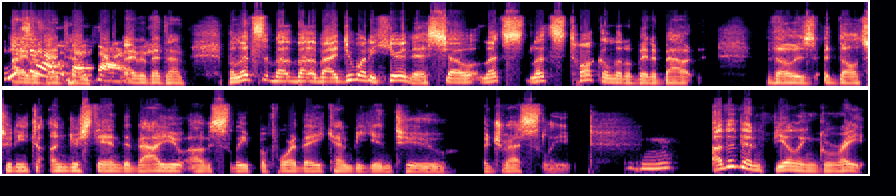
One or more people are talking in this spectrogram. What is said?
you I should have, a, bedtime. a bedtime. I have a bedtime. But let's, but, but, but I do want to hear this. So let's, let's talk a little bit about those adults who need to understand the value of sleep before they can begin to address sleep. Mm-hmm. Other than feeling great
